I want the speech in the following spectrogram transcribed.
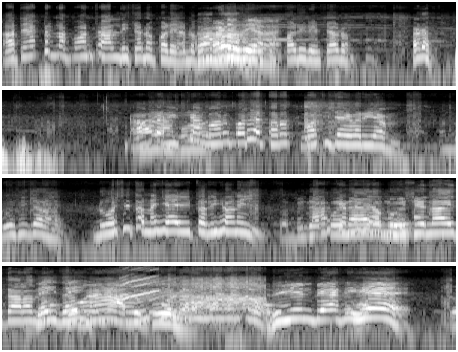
આ ટ્રેક્ટર ના પાંચ ચાલની ચડો પડે. પડી રહે ચડો હડો. આપણે રિક્ષા બરોબર હે તરત પહોંચી જાય વળી એમ ડોસી જા હે. તો નહીં આવી તો રિહાણી તો બીજા કોઈ ના આવે તો નહીં આવું? ડોશી ના આવી તારા જઈ, જઈ. હા, ડોશી નહીં આવવાનું તો. રીન બેઠી હે તો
